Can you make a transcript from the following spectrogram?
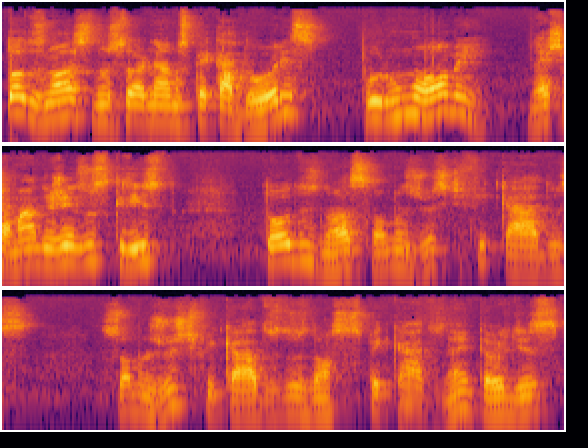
todos nós nos tornamos pecadores, por um homem né, chamado Jesus Cristo, todos nós fomos justificados, somos justificados dos nossos pecados. Né? Então ele diz:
